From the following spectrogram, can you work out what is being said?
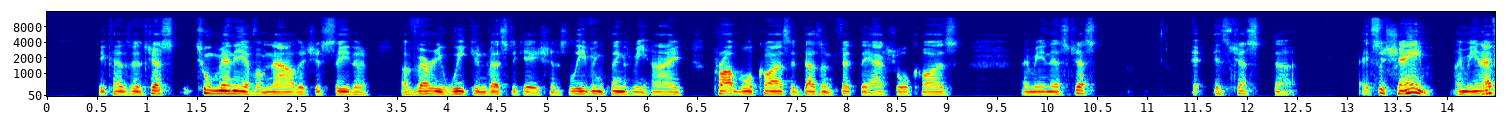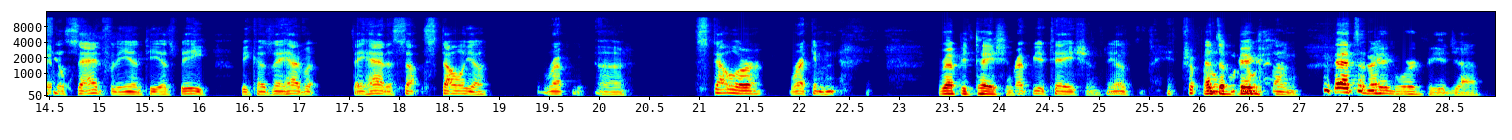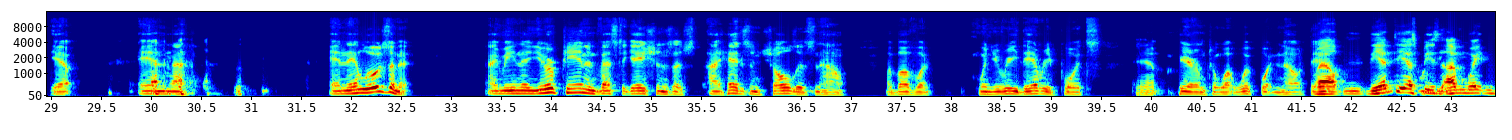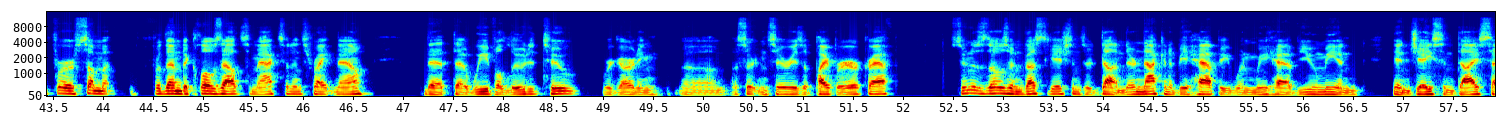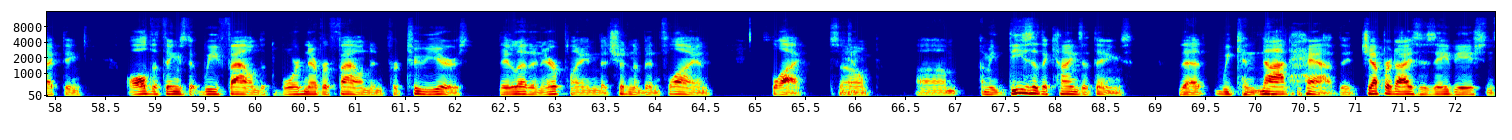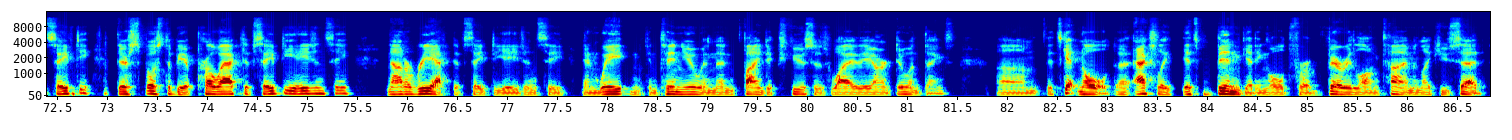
because there's just too many of them now that you see that are very weak investigations, leaving things behind, probable cause that doesn't fit the actual cause. I mean, it's just, it's just, uh, it's a shame. I mean, I feel sad for the NTSB because they have a they had a stellar rep, uh, stellar recommend reputation reputation. You know, that's a big that's a right? big word for you, John. Yep, and uh, and they're losing it. I mean, the European investigations are heads and shoulders now above what when you read their reports yeah compare them to what we're putting out there. Well, the NTSB's I'm waiting for some for them to close out some accidents right now that uh, we've alluded to regarding um, a certain series of Piper aircraft. As soon as those investigations are done, they're not going to be happy when we have you, me, and and Jason dissecting all the things that we found that the board never found, and for two years they let an airplane that shouldn't have been flying fly. So, yeah. um, I mean, these are the kinds of things that we cannot have that jeopardizes aviation safety. They're supposed to be a proactive safety agency, not a reactive safety agency, and wait and continue and then find excuses why they aren't doing things. Um, it's getting old. Uh, actually, it's been getting old for a very long time. And like you said,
